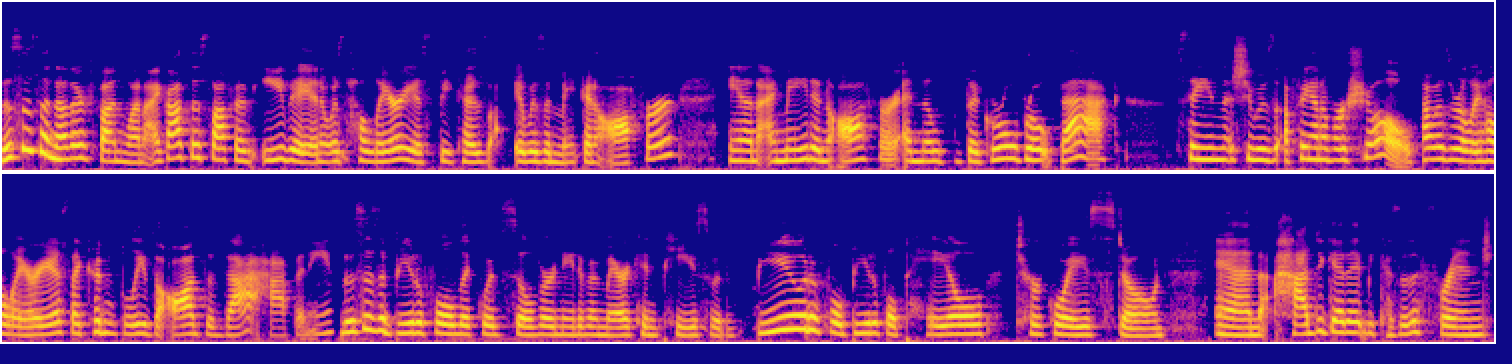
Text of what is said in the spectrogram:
This is another fun one. I got this off of eBay and it was hilarious because it was a make an offer and I made an offer and the, the girl wrote back saying that she was a fan of our show. That was really hilarious. I couldn't believe the odds of that happening. This is a beautiful liquid silver Native American piece with beautiful, beautiful pale turquoise stone and had to get it because of the fringe.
